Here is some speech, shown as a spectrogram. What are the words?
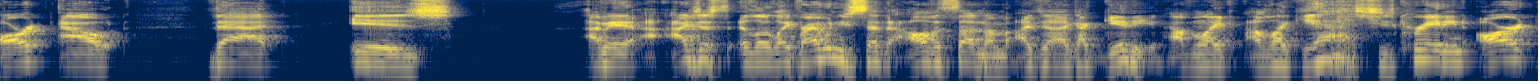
art out that is I mean, I just like right when you said that, all of a sudden I'm I, I got giddy. I'm like I'm like, yeah, she's creating art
